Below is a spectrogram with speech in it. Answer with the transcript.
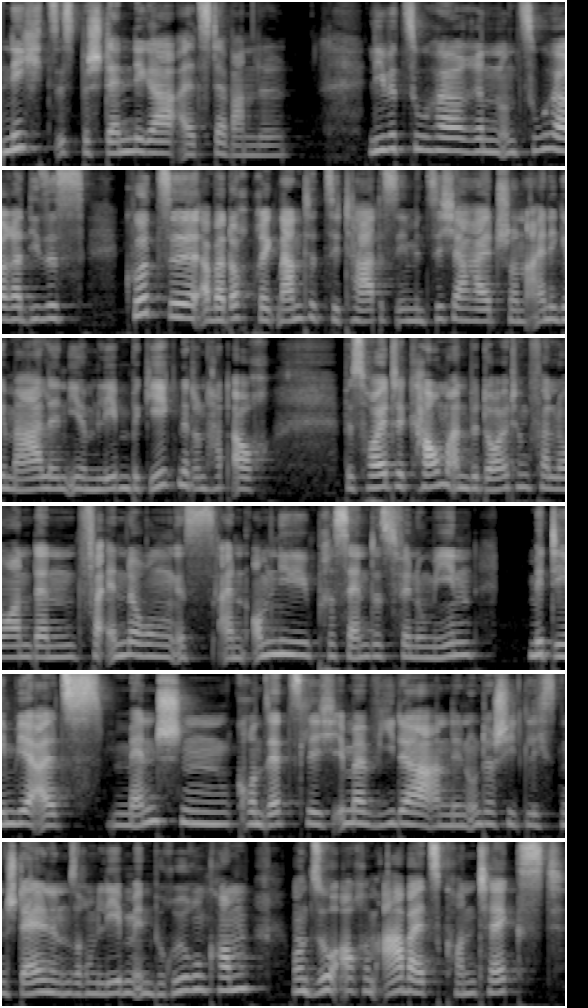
Nichts ist beständiger als der Wandel. Liebe Zuhörerinnen und Zuhörer, dieses kurze, aber doch prägnante Zitat ist Ihnen mit Sicherheit schon einige Male in Ihrem Leben begegnet und hat auch bis heute kaum an Bedeutung verloren, denn Veränderung ist ein omnipräsentes Phänomen, mit dem wir als Menschen grundsätzlich immer wieder an den unterschiedlichsten Stellen in unserem Leben in Berührung kommen und so auch im Arbeitskontext.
